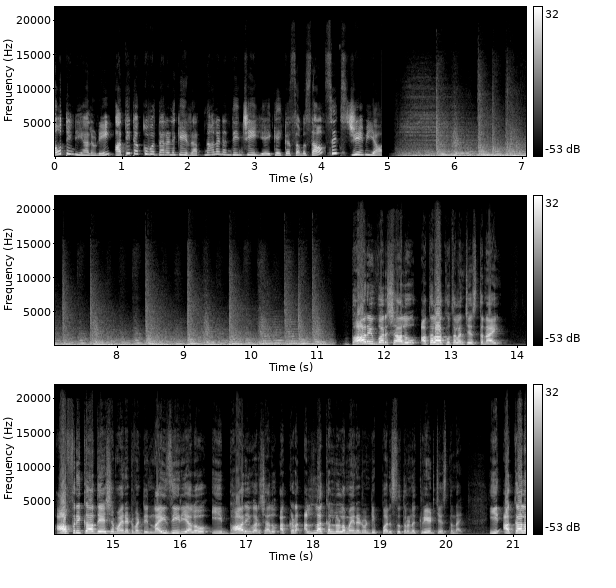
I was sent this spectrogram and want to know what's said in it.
సౌత్ ఇండియాలోని అతి తక్కువ ధరలకి రత్నాలనందించే ఏకైక సంస్థ సిక్స్ జేవియా భారీ వర్షాలు అతలాకుతలం చేస్తున్నాయి. ఆఫ్రికా దేశమైనటువంటి నైజీరియాలో ఈ భారీ వర్షాలు అక్కడ అల్లకల్లులమైనటువంటి పరిస్థితులను క్రియేట్ చేస్తున్నాయి. ఈ అకాల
